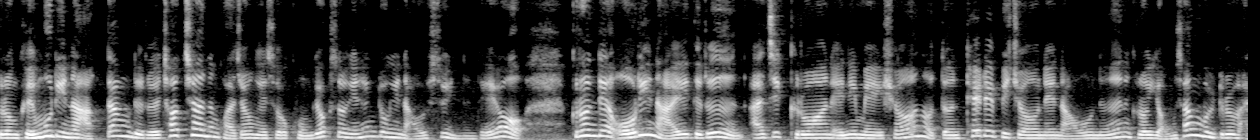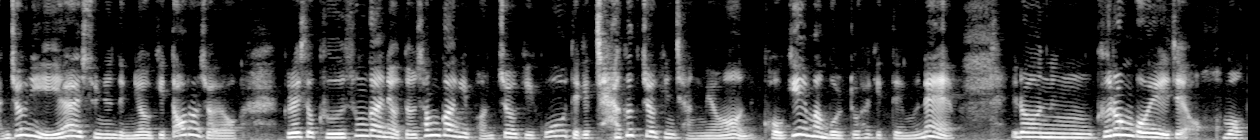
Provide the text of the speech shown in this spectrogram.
그런 괴물이나 악당들을 처치하는 과정에서 공격적인 행동이 나올 수 있는데요. 그런데 어린 아이들은 아직 그러한 애니메이션, 어떤 텔레비전에 나오는 그런 영상물들을 완전히 이해할 수 있는 능력이 떨어져요. 그래서 그 순간에 어떤 섬광이 번쩍이고 되게 자극적인 장면, 거기에만 몰두하기 때문에 이런 그런 거에 이제 어, 뭐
